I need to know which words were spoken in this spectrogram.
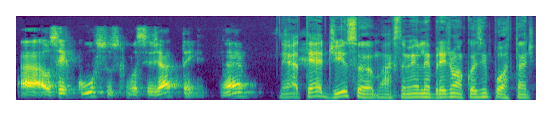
a, os recursos que você já tem, né? Né, até disso, Marcos, também eu lembrei de uma coisa importante.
